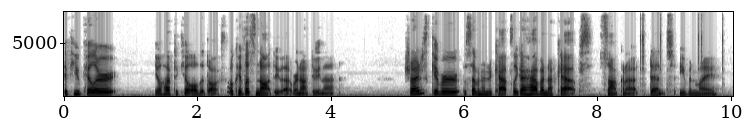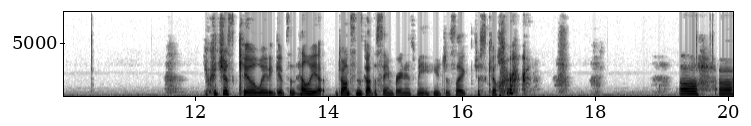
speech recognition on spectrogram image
If you kill her, you'll have to kill all the dogs. Okay, let's not do that. We're not doing that. Should I just give her the 700 caps? Like, I have enough caps. It's not gonna dent even my... You could just kill Lady Gibson. Hell yeah. Johnson's got the same brain as me. He just, like, just kill her. oh, uh,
